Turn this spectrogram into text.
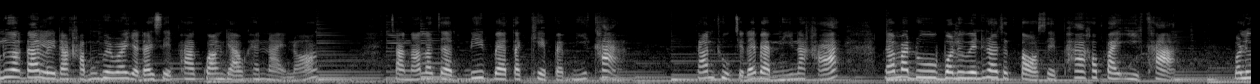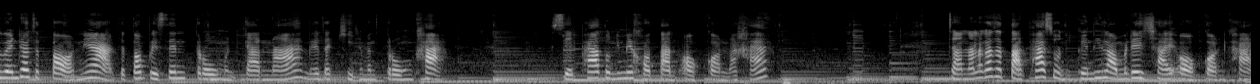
เลือกได้เลยนะคะเพื่อนๆว่าอยากได้เศษผ้ากว้างยาวแค่ไหนเนาะ จากนั้นเราจะรีดแบตะเข็บแบบนี้ค่ะ ด้านถูกจะได้แบบนี้นะคะ แล้วมาดูบริเวณที่เราจะต่อเศษผ้าเข้าไปอีกค่ะ บริเวณที่เราจะต่อเนี่ยจะต้องเป็นเส้นตรงเหมือนกันนะเราจะขีดให้มันตรงค่ะ เศษผ้าตรงนี้ไม่ขอตัดออกก่อนนะคะ จากนั้นเราก็จะตัดผ้าส่วนเกินที่เราไม่ได้ใช้ออกก่อนค่ะ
